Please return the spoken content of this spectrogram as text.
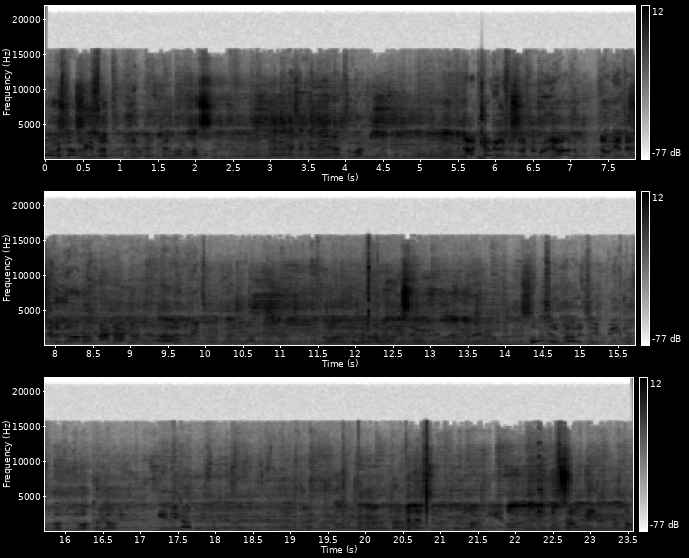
Evo šta pisat! Nakavio sam za šaparijadu, za on je četiri dana. A, u pičku. Uopće u glave će pit kad su došli do oka i ovi i nikako nisu Tam pedersin lan. İsra umiyen ortam.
